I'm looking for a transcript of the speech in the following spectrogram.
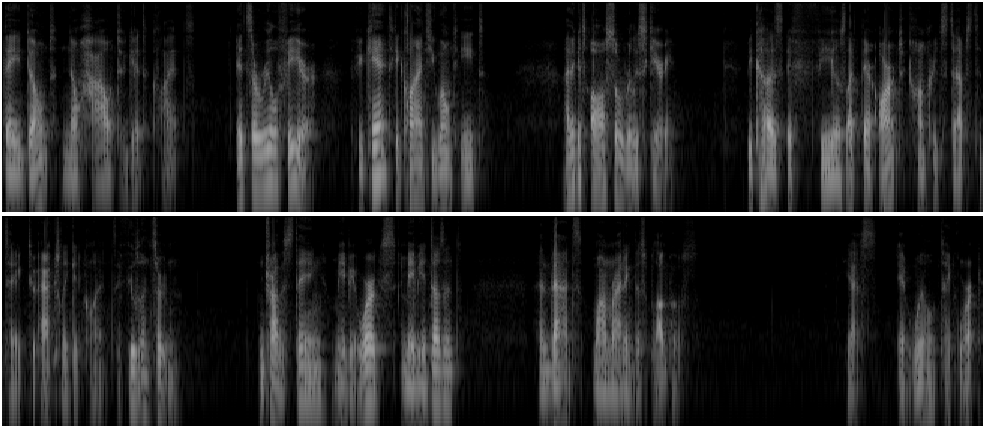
they don't know how to get clients. It's a real fear. If you can't get clients, you won't eat. I think it's also really scary because it feels like there aren't concrete steps to take to actually get clients. It feels uncertain. You try this thing, maybe it works, and maybe it doesn't. And that's why I'm writing this blog post. Yes, it will take work.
